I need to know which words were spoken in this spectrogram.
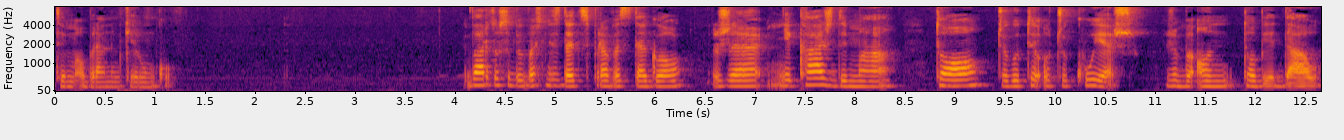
tym obranym kierunku. Warto sobie właśnie zdać sprawę z tego, że nie każdy ma to, czego ty oczekujesz, żeby on tobie dał,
